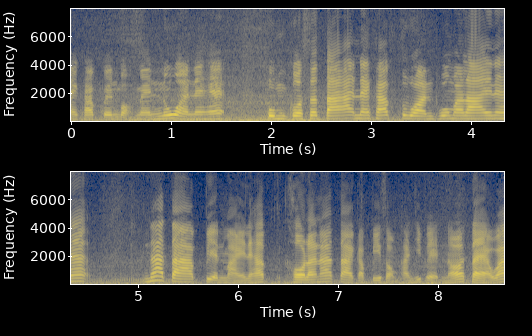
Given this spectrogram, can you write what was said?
นะครับเป็นเบาะแมนนวลนะฮะปุ่มกดสตาร์ทนะครับส่วนพวงมาลัยนะฮะ หน้าตาเปลี่ยนใหม่นะครับโคละหน้าตากับปี 2021 เนาะแต่ว่า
